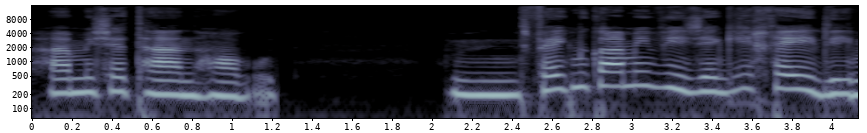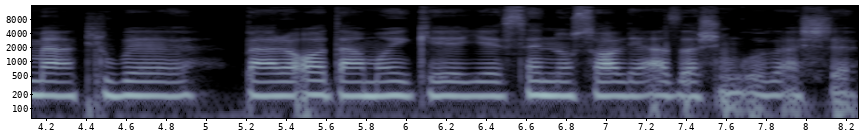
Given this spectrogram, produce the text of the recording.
هم میشه تنها بود. فکر می‌کنم این ویژگی خیلی مطلوبه برای آدمایی که یه سن و سالی ازشون گذشته.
